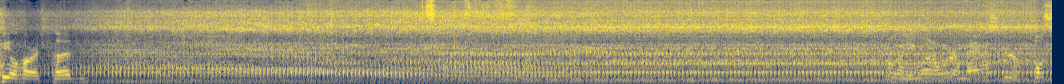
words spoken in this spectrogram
wheel horse hood. Oh, you want to wear a mask?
